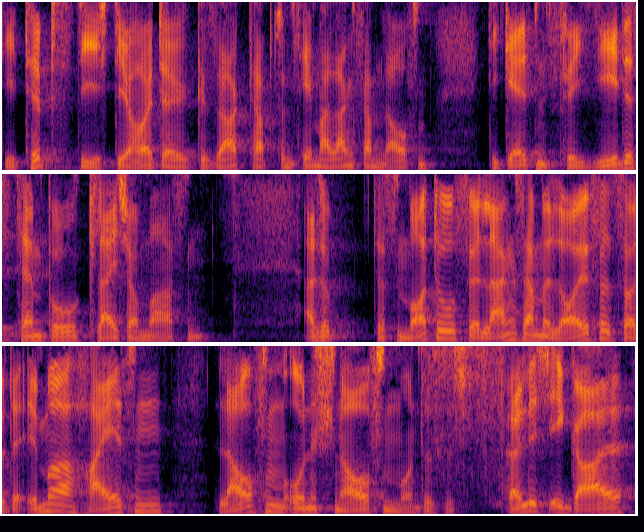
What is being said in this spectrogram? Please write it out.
Die Tipps, die ich dir heute gesagt habe zum Thema langsam laufen, die gelten für jedes Tempo gleichermaßen. Also das Motto für langsame Läufe sollte immer heißen, laufen ohne Schnaufen. Und es ist völlig egal,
